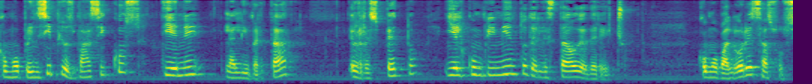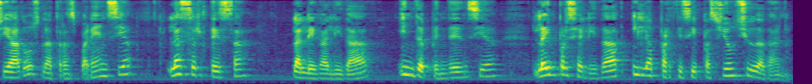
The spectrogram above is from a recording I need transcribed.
Como principios básicos tiene la libertad, el respeto y el cumplimiento del Estado de Derecho como valores asociados la transparencia, la certeza, la legalidad, independencia, la imparcialidad y la participación ciudadana.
